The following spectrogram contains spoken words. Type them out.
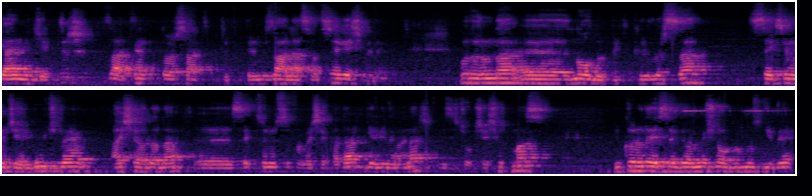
gelmeyecektir. Zaten 4 saatlik grafiklerimiz hala satışa geçmedi. Bu durumda e, ne olur peki kırılırsa 83.53 ve aşağıda da e, 83.05'e kadar gerilemeler bizi çok şaşırtmaz. Yukarıda ise görmüş olduğumuz gibi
